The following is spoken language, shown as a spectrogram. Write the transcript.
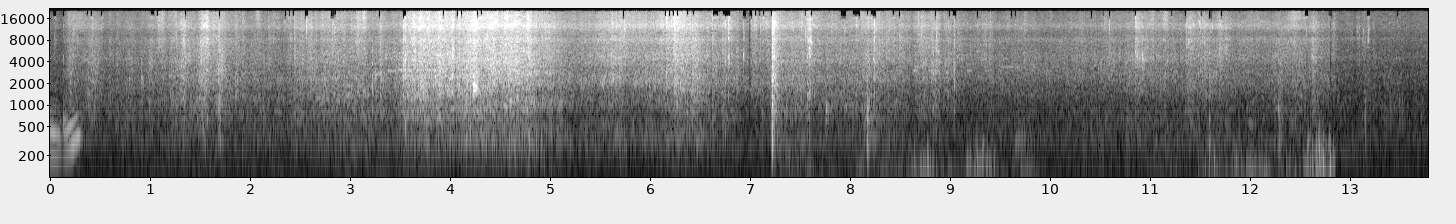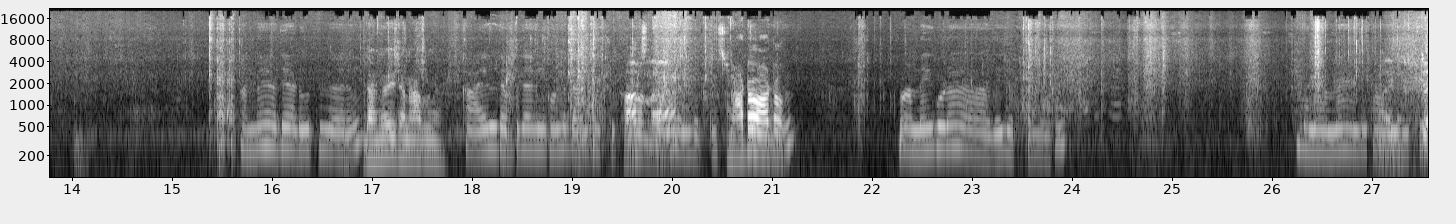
అండి. అన్నయ్య అదే అడుగుతున్నారు. కాయలు దెబ్బ తగలకుండా దాంట్లో మా అన్నయ్య కూడా అదే చెప్తున్నారు. మన ఉన్నాయండి కాయలు అయితే.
